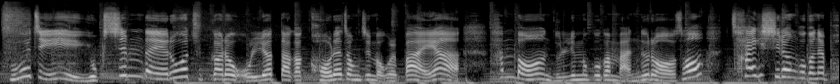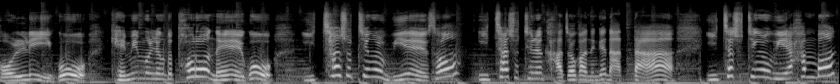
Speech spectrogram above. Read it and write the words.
굳이 욕심대로 주가를 올렸다가 거래 정지 먹을 바에야 한번 눌림목 구간 만들어서 차익 실현 구간을 벌리고 개미 물량도 털어내고 2차 슈팅을 위해서 2차 슈팅을 가져가는 게 낫다. 2차 슈팅을 위해 한번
